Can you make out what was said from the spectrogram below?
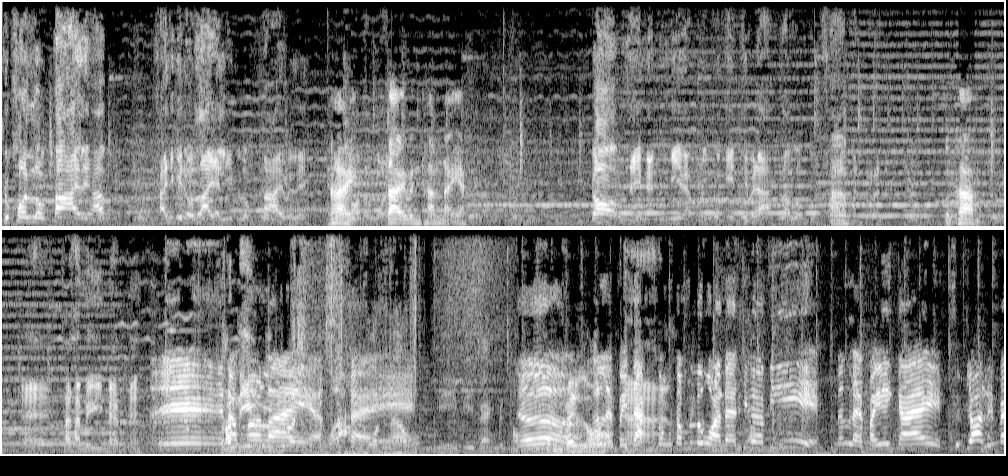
ทุกคนลงใต้เลยครับ ใครที่ไปโดนไล่อะรีบลงใต้ไปเลยใต้รอตำรวจใต้เป็นทางไหนอะก็ในแมปมีแมปมีตัวเอ็นใช่ไหมล่ะ เราลงตรงข้ามมันตรงนั้นน่ะตรงข้าม เออถ้าทำไม่มีแมปนะ เอ๊ะตอนนี้ทำอะไรมีผู้รอดชีวิตอะทั้งหัวสามแข็คนนะงผมมีพี่แบงค์เป็นทอมเออผมไม่รู้อะไรไปดักตรงตำรวจอะเชื่อพี่ นั่นแหละไปไกลๆ สุดยอดเห็นไหม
